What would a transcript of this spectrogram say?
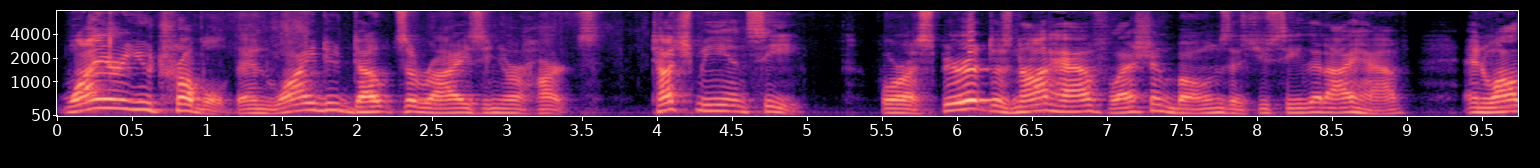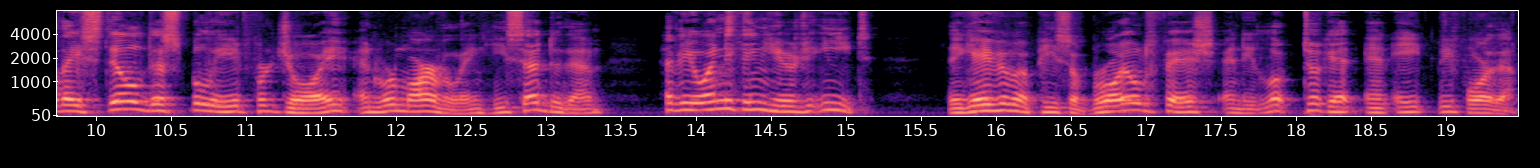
Why are you troubled, and why do doubts arise in your hearts? Touch me and see. For a spirit does not have flesh and bones, as you see that I have. And while they still disbelieved for joy and were marveling, he said to them, Have you anything here to eat? They gave him a piece of broiled fish, and he look, took it and ate before them.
